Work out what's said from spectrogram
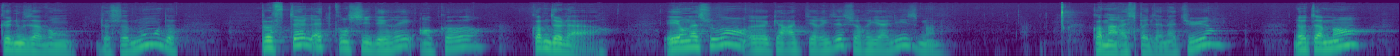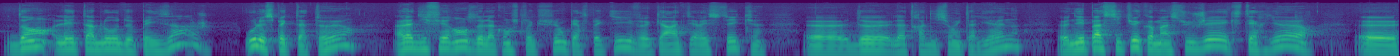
que nous avons de ce monde peuvent-elles être considérées encore comme de l'art? Et on a souvent euh, caractérisé ce réalisme comme un respect de la nature, notamment dans les tableaux de paysages où le spectateur, à la différence de la construction perspective caractéristique euh, de la tradition italienne, euh, n'est pas situé comme un sujet extérieur euh,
